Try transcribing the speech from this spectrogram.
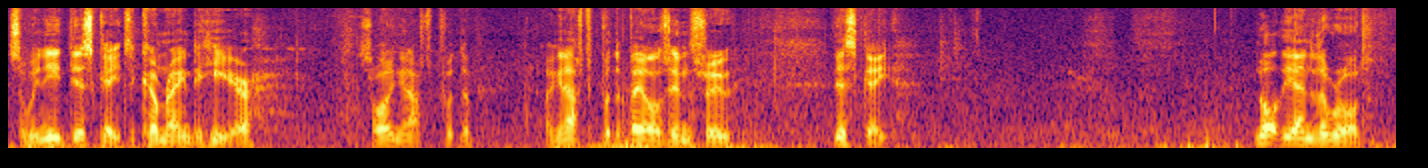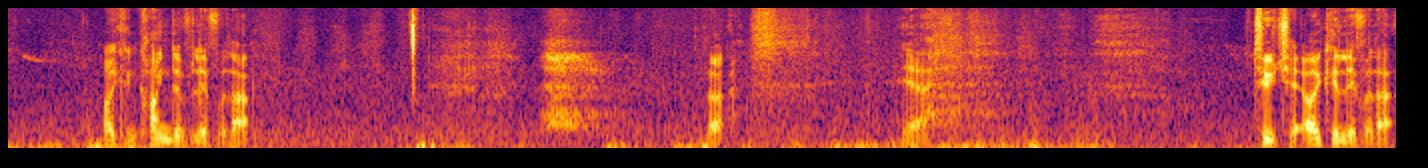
So we need this gate to come round to here. So I'm gonna have to put the I'm gonna have to put the bales in through this gate. Not the end of the world. I can kind of live with that. But yeah two chair. I can live with that.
